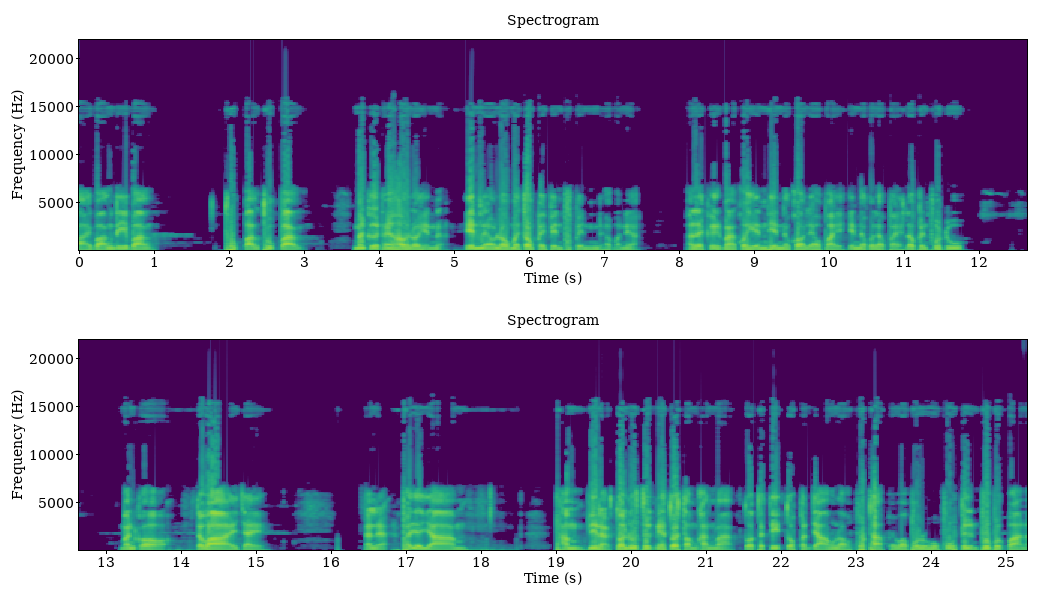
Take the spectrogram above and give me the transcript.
ร้ายบ้างดีบ้าง ทุกบ้างถูกบ้าง มันเกิดให้เราเราเห็นอะ เห็นแล้วเราไม่ต้องไปเป็นผู้เป็นแล้วบัดเนี้ยอะไรเกิดมาก็เห็นเห็นแล้วก็แล้วไป เห็นแล้วก็แล้วไป เราเป็นผู้ดู มันก็สบายใจ นั่นแหละ พยายามทำนี่แหละ ตัวรู้สึกเนี่ย ตัวสำคัญมาก ตัวตติตัวปัญญาของเรา พุทธะไปว่าผู้รู้ผู้ตื่นผู้เบิกบาน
